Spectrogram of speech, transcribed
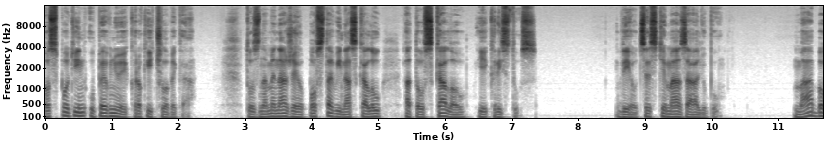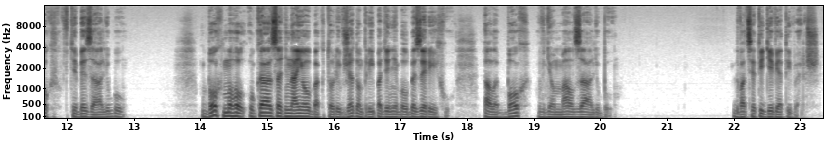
Hospodin upevňuje kroky človeka. To znamená, že ho postaví na skalu a tou skalou je Kristus. V jeho ceste má záľubu. Má Boh v tebe záľubu? Boh mohol ukázať na Joba, ktorý v žiadnom prípade nebol bez riechu, ale Boh v ňom mal záľubu. 29. verš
